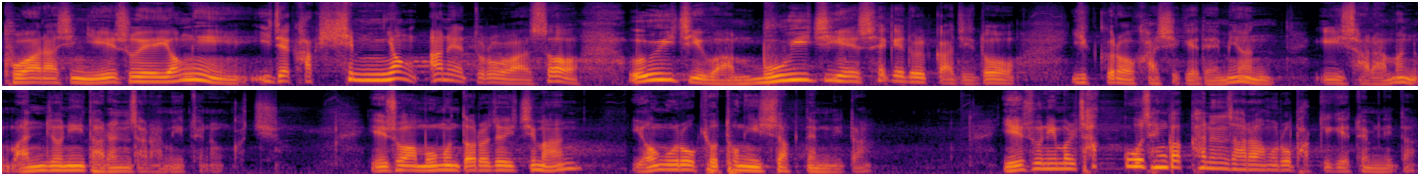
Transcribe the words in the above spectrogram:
부활하신 예수의 영이 이제 각 심령 안에 들어와서 의지와 무의지의 세계들까지도 이끌어 가시게 되면 이 사람은 완전히 다른 사람이 되는 거죠. 예수와 몸은 떨어져 있지만 영으로 교통이 시작됩니다. 예수님을 자꾸 생각하는 사람으로 바뀌게 됩니다.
